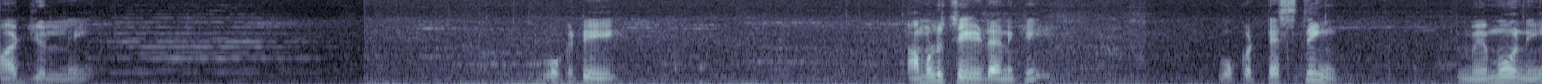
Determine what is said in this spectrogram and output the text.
మాడ్యూల్ని ఒకటి అమలు చేయడానికి ఒక టెస్టింగ్ మెమోని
